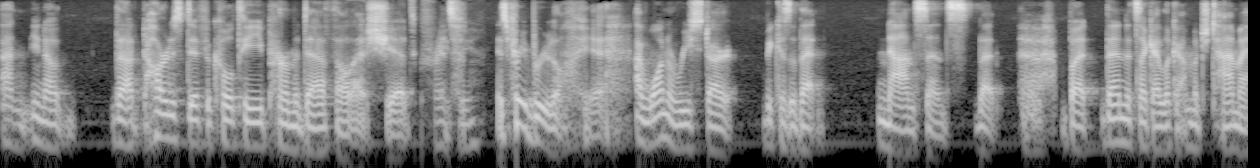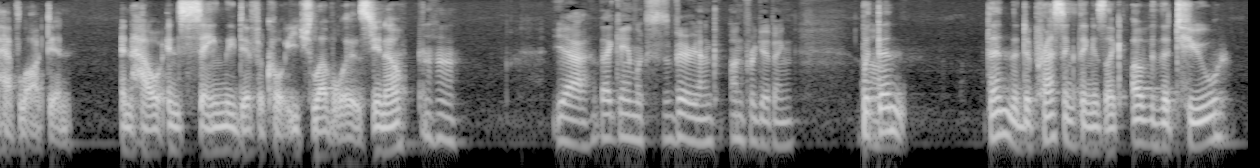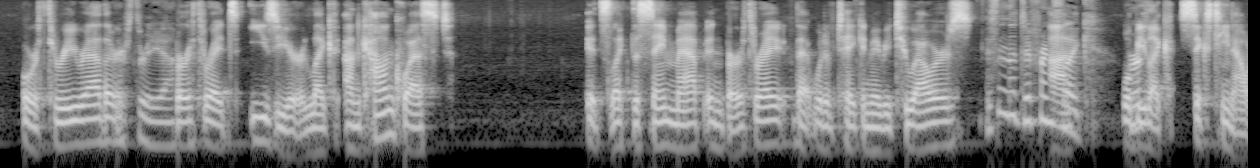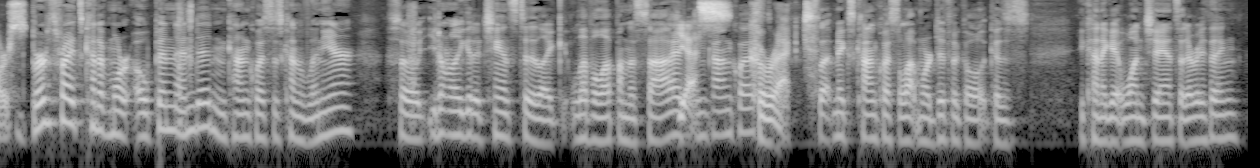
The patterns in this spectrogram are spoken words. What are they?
and you know, the hardest difficulty, permadeath, all that shit. It's crazy. It's pretty brutal. Yeah, I want to restart because of that nonsense. That, uh, but then it's like I look at how much time I have logged in, and how insanely difficult each level is. You know. Yeah, that game looks very un- unforgiving. But um, then, then the depressing thing is like of the two or three rather, There's three, yeah. Birthright's easier. Like on Conquest, it's like the same map in Birthright that would have taken maybe two hours. Isn't the difference On- like Will be like sixteen hours. Birthright's kind of more open ended and Conquest is kind of linear, so you don't really get a chance to like level up on the side Yes, in Conquest. correct. So that makes Conquest a lot more difficult because you kind of get one chance at everything.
